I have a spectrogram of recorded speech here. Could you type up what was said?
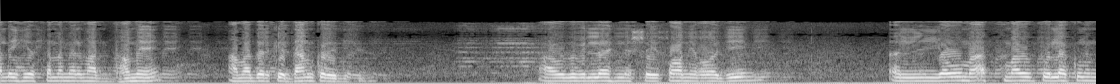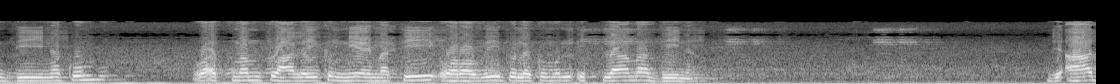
আলহি আসসালামের মাধ্যমে আমাদেরকে দান করে দিয়েছেন أعوذ بالله من الشيطان الرجيم اليوم أكملت لكم دينكم وأتممت عليكم نعمتي ورضيت لكم الإسلام دينا যে আজ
